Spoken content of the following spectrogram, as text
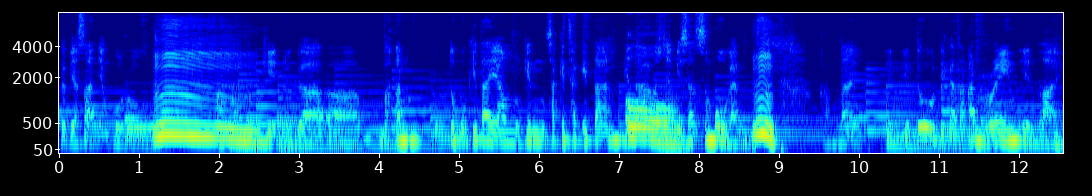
kebiasaan yang buruk atau Hmm. mungkin juga uh, bahkan tubuh kita yang mungkin sakit-sakitan kita Oh. harusnya bisa sembuh kan Hmm. karena itu dikatakan reign in life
